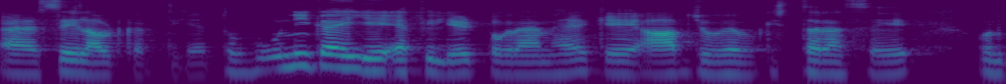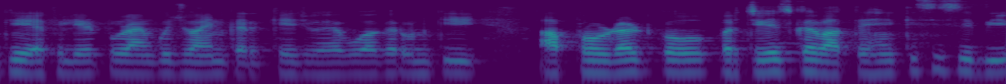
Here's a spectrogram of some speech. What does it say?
सेल आउट करती है। तो उन्हीं का ये एफिलिएट प्रोग्राम है कि आप जो है वो किस तरह से उनके एफिलिएट प्रोग्राम को ज्वाइन करके जो है वो अगर उनकी आप प्रोडक्ट को परचेज़ करवाते हैं किसी से भी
